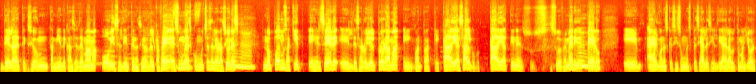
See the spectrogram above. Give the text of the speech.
de la detección también de cáncer de mama, hoy es el Día Internacional del Café, es un mes con muchas celebraciones, no podemos aquí ejercer el desarrollo del programa en cuanto a que cada día es algo, cada día tiene su efeméride, pero eh, hay algunas que sí son especiales y el Día del Adulto Mayor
